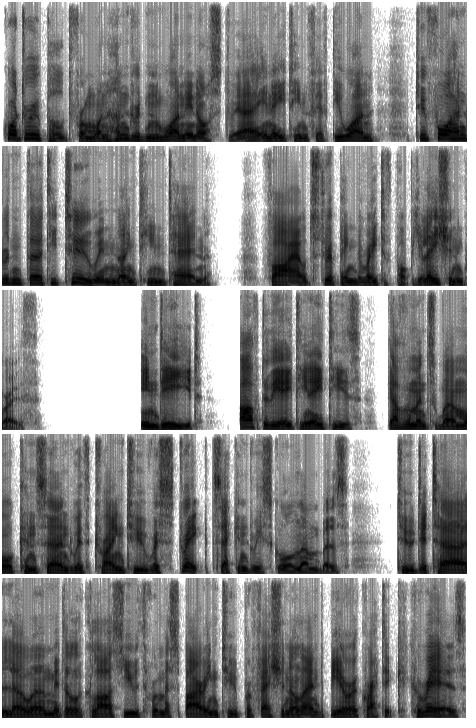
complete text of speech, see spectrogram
quadrupled from 101 in Austria in 1851 to 432 in 1910, far outstripping the rate of population growth. Indeed, after the 1880s, governments were more concerned with trying to restrict secondary school numbers to deter lower middle class youth from aspiring to professional and bureaucratic careers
